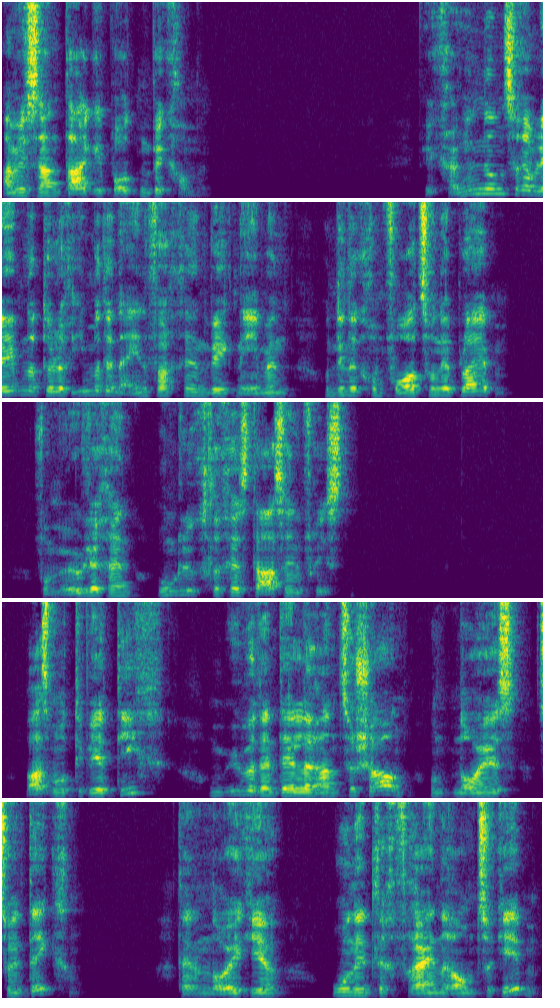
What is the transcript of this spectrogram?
amüsant dargeboten bekommen. Wir können in unserem Leben natürlich immer den einfacheren Weg nehmen und in der Komfortzone bleiben, womöglich ein unglückliches Dasein fristen. Was motiviert dich, um über den Tellerrand zu schauen und Neues zu entdecken? Deiner Neugier unendlich freien Raum zu geben?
